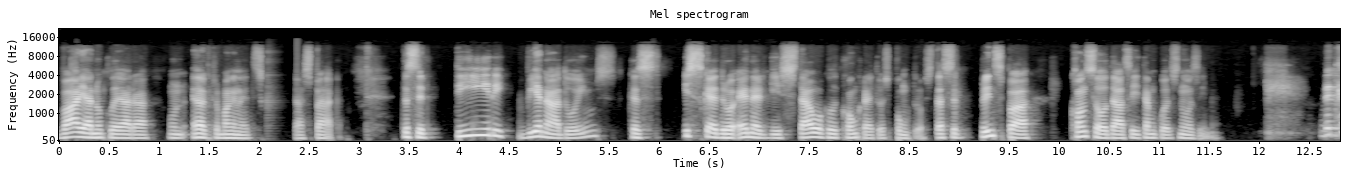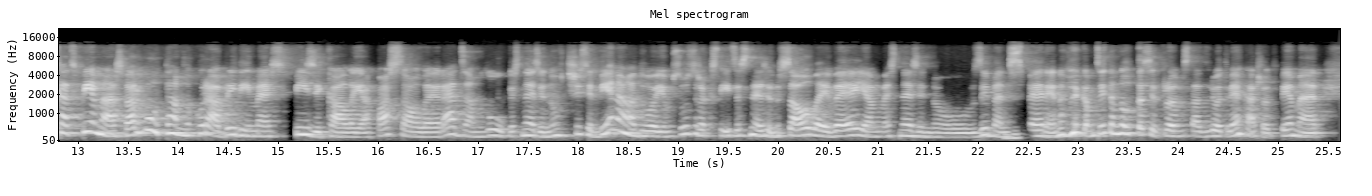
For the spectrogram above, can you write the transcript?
vājā nukleārā un elektromagnētiskā spēka. Tas ir tīri vienādojums, kas izskaidro enerģijas stāvokli konkrētos punktos. Tas ir principā konsolidācija tam, ko tas nozīmē. Bet kāds piemērs var būt tam, nu, kurā brīdī mēs fizikālajā pasaulē redzam, lūk, es nezinu, nu, šis ir vienādojums uzrakstīts, es nezinu, saulē, vējam, es nezinu, zibens mhm. spērienam vai kam citam. Nu, tas ir, protams, tāds ļoti vienkāršots piemērs,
